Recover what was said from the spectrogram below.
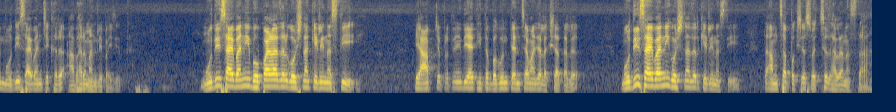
मोदी साहेबांचे खरं आभार मानले पाहिजेत. मोदी साहेबांनी भोपाळला जर घोषणा केली नसती हे आपचे प्रतिनिधी आहेत इथं बघून त्यांच्या माझ्या लक्षात आलं. मोदी साहेबांनी घोषणा जर केली नसती तर आमचा पक्ष स्वच्छ झाला नसता.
